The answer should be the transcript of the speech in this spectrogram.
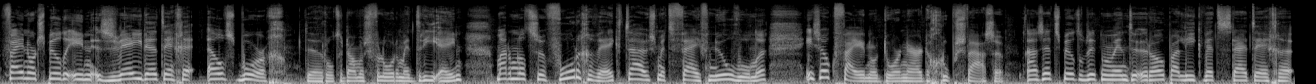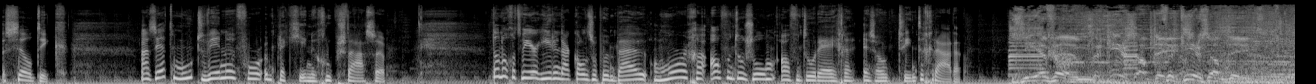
Feyenoord speelde in Zweden tegen Elfsborg. De Rotterdammers verloren met 3-1. Maar omdat ze vorige week thuis met 5-0 wonnen... is ook Feyenoord door naar de groepsfase. AZ speelt op dit moment de Europa League-wedstrijd tegen Celtic. AZ moet winnen voor een plekje in de groepsfase. Dan nog het weer, hier en daar kans op een bui. Morgen af en toe zon, af en toe regen en zo'n 20 graden. ZFM, verkeersupdate. verkeersupdate.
